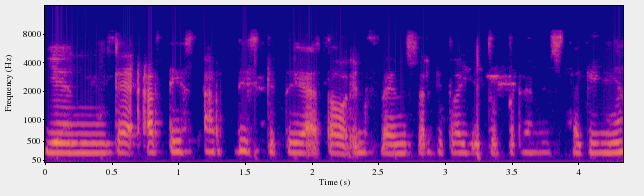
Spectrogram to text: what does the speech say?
yang kayak artis-artis gitu ya atau influencer gitu lah youtuber dan sebagainya.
